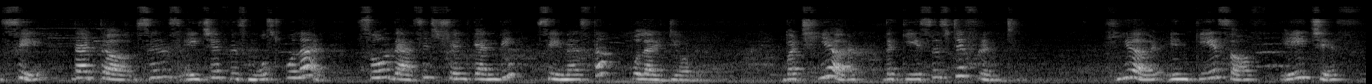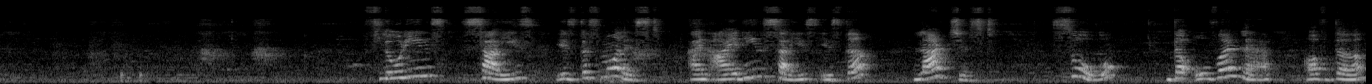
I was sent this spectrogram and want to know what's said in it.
say that uh, since HF is most polar, so the acid strength can be same as the polarity order. But here the case is different here in case of HF, fluorine's size is the smallest and iodine's size is the largest. So, the overlap of the,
